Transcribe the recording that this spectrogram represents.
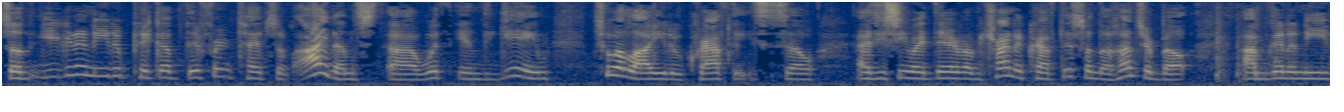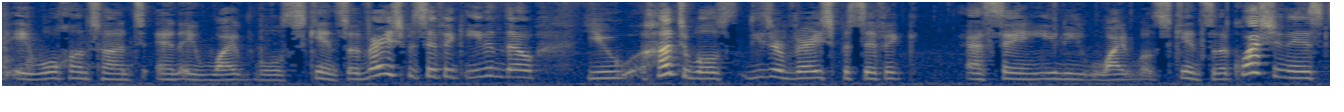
So you're going to need to pick up different types of items uh, within the game to allow you to craft these. So as you see right there, if I'm trying to craft this one, the hunter belt, I'm going to need a wolfhound's hunt and a white wolf skin. So very specific, even though you hunt wolves, these are very specific as saying you need white wolf skin. So the question is,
